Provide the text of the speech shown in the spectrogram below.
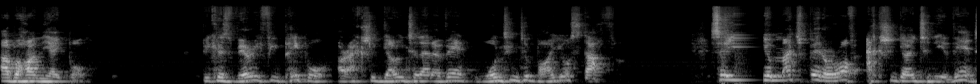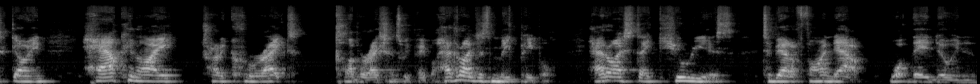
are behind the eight ball because very few people are actually going to that event wanting to buy your stuff. So you're much better off actually going to the event, going, how can I try to create collaborations with people? How can I just meet people? How do I stay curious to be able to find out what they're doing and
